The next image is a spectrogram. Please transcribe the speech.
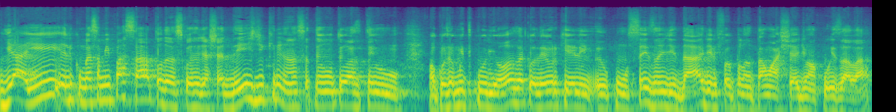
E aí ele começa a me passar todas as coisas de axé desde criança. Tem, tem, tem um, uma coisa muito curiosa, que eu lembro que ele, eu com seis anos de idade, ele foi plantar um axé de uma coisa lá,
